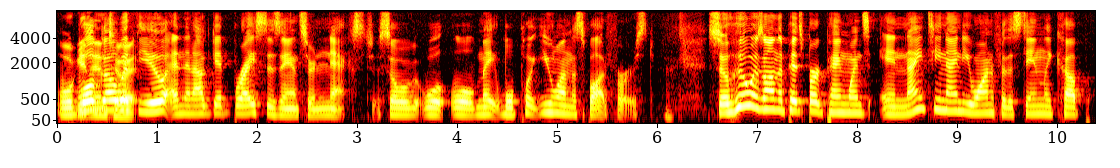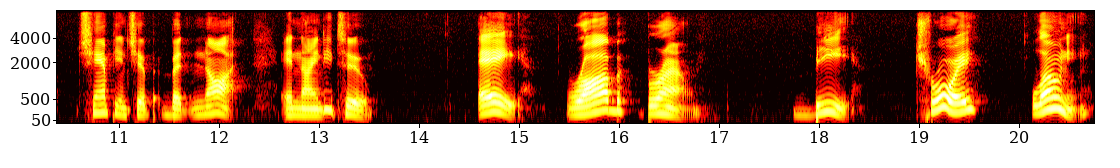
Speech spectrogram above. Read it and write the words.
we'll get we'll go with it. you, and then I'll get Bryce's answer next. So we'll we'll make we'll put you on the spot first. So who was on the Pittsburgh Penguins in 1991 for the Stanley Cup championship, but not in '92? A. Rob Brown. B. Troy Loney.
